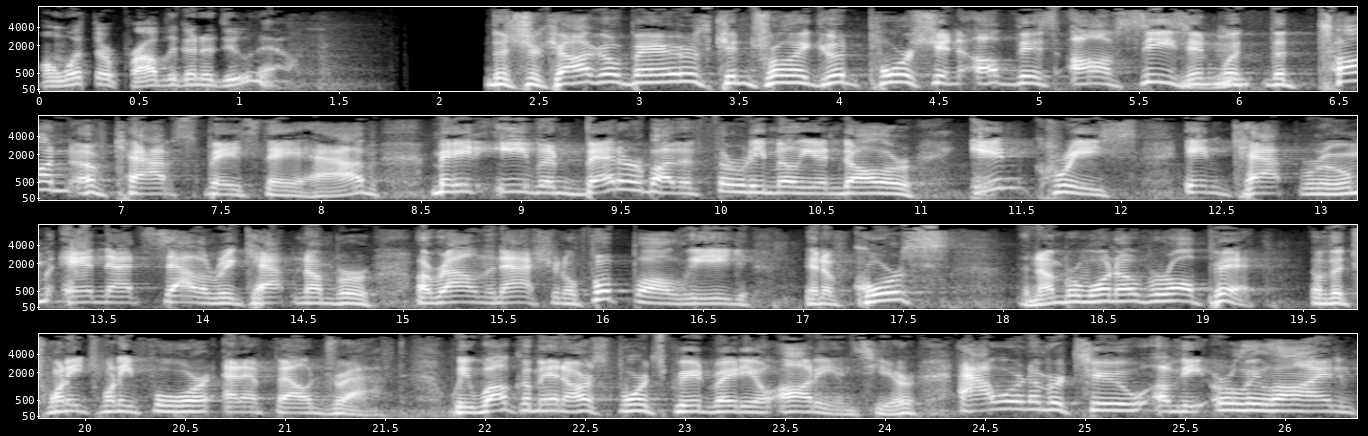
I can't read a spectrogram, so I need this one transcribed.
on what they're probably going to do now. The Chicago Bears control a good portion of this offseason mm-hmm. with the ton of cap space they have, made even better by the $30 million increase in cap room and that salary cap number around the National Football League. And of course, the number one overall pick of the 2024 NFL Draft. We welcome in our Sports Grid Radio audience here. Hour number two of the early line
